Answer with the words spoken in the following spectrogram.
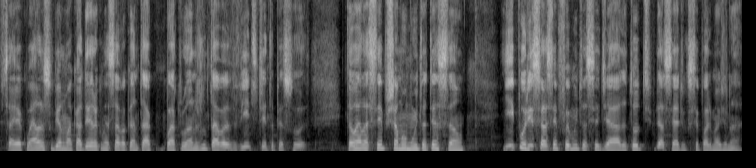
saía com ela, subia numa cadeira, começava a cantar com quatro anos, juntava 20, 30 pessoas. Então ela sempre chamou muita atenção. E por isso ela sempre foi muito assediada, todo tipo de assédio que você pode imaginar.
